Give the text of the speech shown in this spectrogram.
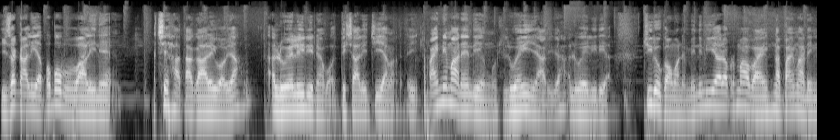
ဒီဇက်ကားလေးကပေါ့ပေါ့ပပလေးနဲ့အ ချစ်ဟာတာကားလေးပေါ့ဗျာအလွဲလေးတွေနဲ့ပေါ့တေချာလေးကြည့်ရမှာအဲ့အပိုင်းနှစ်မှတည်းတည်းကိုလွဲနေရပြီဗျာအလွဲလေးတွေကကြည့်လို့ကောင်းပါတယ်မင်းသမီးကတော့ပထမပိုင်းနှစ်ပိုင်းမှတည်း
